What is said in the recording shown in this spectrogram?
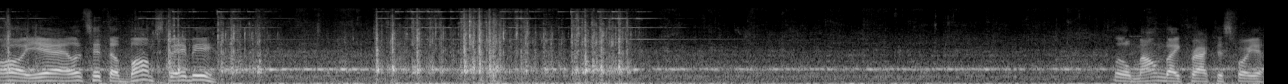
Oh yeah, let's hit the bumps, baby. Little mountain bike practice for you.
